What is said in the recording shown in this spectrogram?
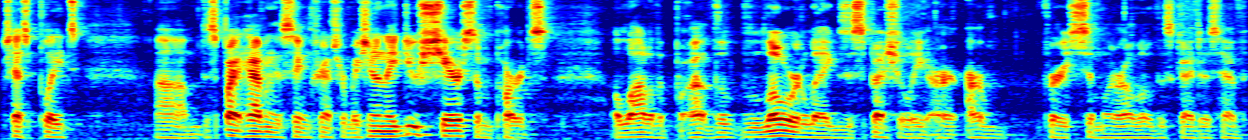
chest plates um, despite having the same transformation. And they do share some parts. A lot of the, uh, the lower legs, especially, are, are very similar, although this guy does have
